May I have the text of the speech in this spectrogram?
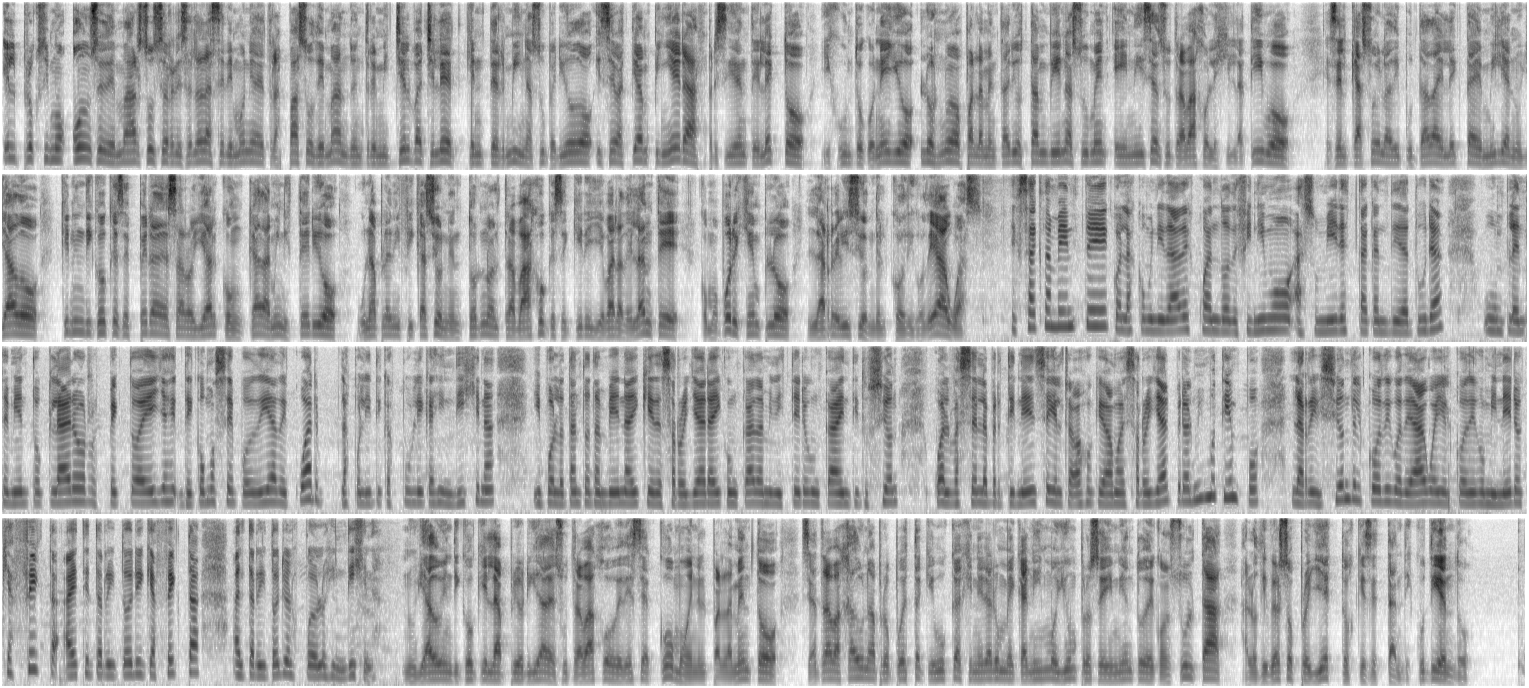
El próximo 11 de marzo se realizará la ceremonia de traspaso de mando entre Michelle Bachelet, quien termina su periodo, y Sebastián Piñera, presidente electo, y junto con ello los nuevos parlamentarios también asumen e inician su trabajo legislativo. Es el caso de la diputada electa Emilia Nullado, quien indicó que se espera desarrollar con cada ministerio una planificación en torno al trabajo que se quiere llevar adelante, como por ejemplo la revisión del Código de Aguas. Exactamente con las comunidades cuando definimos asumir esta candidatura, un planteamiento claro respecto a ellas de cómo se podía adecuar las políticas públicas indígenas y por lo tanto también hay que desarrollar ahí con cada ministerio, con cada institución, cuál va a ser la pertinencia y el trabajo que vamos a desarrollar, pero al mismo tiempo la revisión del Código de Agua y el Código Minero que afecta a este territorio y que afecta al territorio de los pueblos indígenas. Nullado indicó que la prioridad de su trabajo obedece a cómo en el Parlamento se ha trabajado una propuesta que busca generar un mecanismo y un procedimiento de consulta a los diversos proyectos que se están discutiendo.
